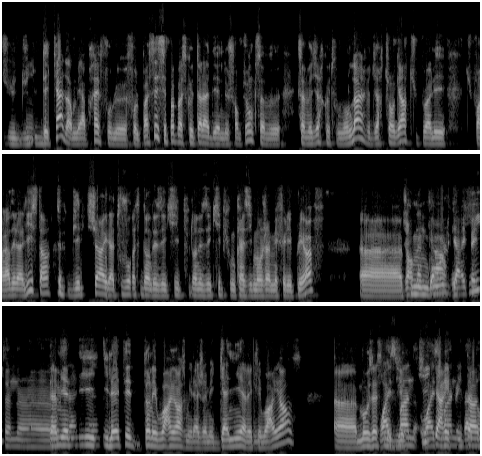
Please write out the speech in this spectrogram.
du- du- des cadres, mais après, il faut le, faut le passer. C'est pas parce que tu as l'ADN de champion que ça, veut, que ça veut dire que tout le monde l'a. Je veux dire, tu regardes, tu peux aller, tu peux regarder la liste. Hein. Bielicha, il a toujours été dans des équipes, dans des équipes qui ont quasiment jamais fait les playoffs. Euh, Jordan Kuminga, Poole, Gary. Payton. euh, Damien Lee, il a été dans les Warriors, mais il a jamais gagné avec les Warriors. Euh, Moses Wiseman- Gary Payton,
